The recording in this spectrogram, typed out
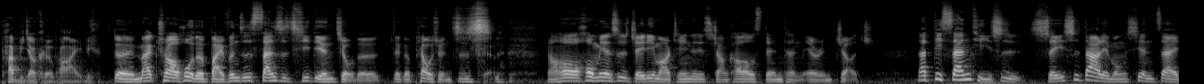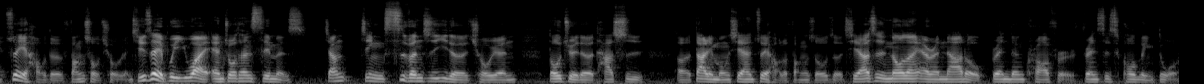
他比较可怕一点。对，Mike Trout 获得百分之三十七点九的这个票选支持，然后后面是 JD Martinez、Giancarlo Stanton、Aaron Judge。那第三题是谁是大联盟现在最好的防守球员？其实这也不意外，Andrelton Simmons 将近四分之一的球员都觉得他是呃大联盟现在最好的防守者。其他是 Nolan Arenado、Brandon Crawford、Francisco Lindor、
